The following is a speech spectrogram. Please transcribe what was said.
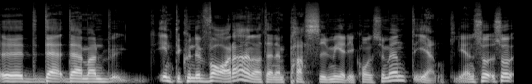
eh, där, där, man inte kunde vara annat än en passiv mediekonsument egentligen, så, så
